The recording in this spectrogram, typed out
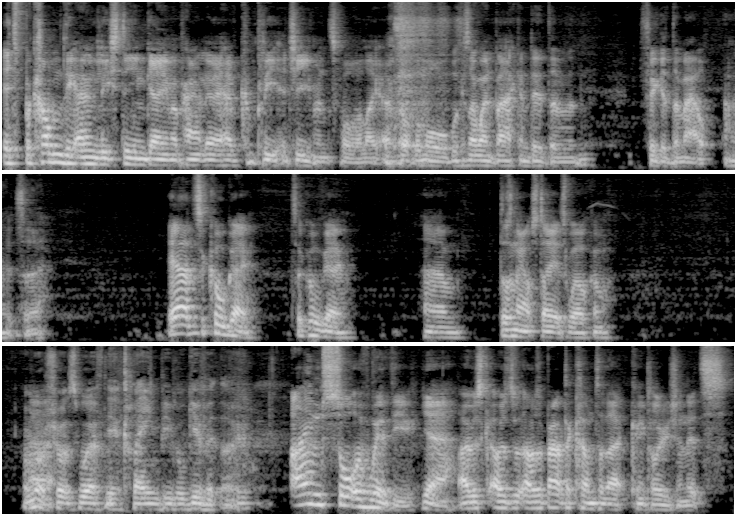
it's become the only Steam game apparently I have complete achievements for. Like I've got them all because I went back and did them and figured them out. And it's a yeah, it's a cool game. It's a cool game. Um, doesn't outstay its welcome. I'm not Uh, sure it's worth the acclaim people give it though. I'm sort of with you. Yeah, I was, I was, I was about to come to that conclusion. It's,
